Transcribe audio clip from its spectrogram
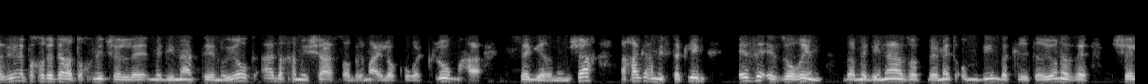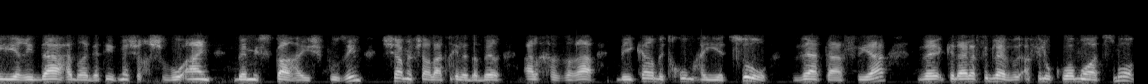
אז הנה פחות או יותר התוכנית של מדינת ניו יורק, עד ה-15 במאי לא קורה כלום, הסגר נמשך, אחר כך מסתכלים איזה אזורים במדינה הזאת באמת עומדים בקריטריון הזה של ירידה הדרגתית במשך שבועיים במספר האשפוזים, שם אפשר להתחיל לדבר על חזרה, בעיקר בתחום הייצור והתעשייה, וכדאי לשים לב, אפילו קוומו עצמו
